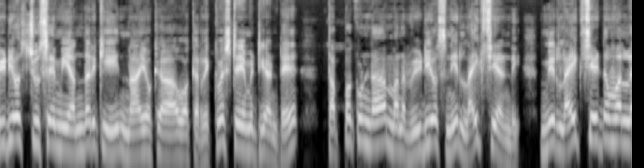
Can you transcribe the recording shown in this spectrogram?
వీడియోస్ చూసే మీ అందరికీ నా యొక్క ఒక రిక్వెస్ట్ ఏమిటి అంటే తప్పకుండా మన వీడియోస్ని లైక్ చేయండి. మీరు లైక్ చేయటం వల్ల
